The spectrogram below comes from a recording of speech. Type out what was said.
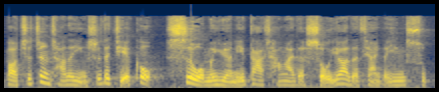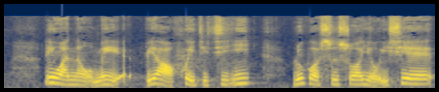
保持正常的饮食的结构，是我们远离大肠癌的首要的这样一个因素。另外呢，我们也不要讳疾忌医。如果是说有一些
